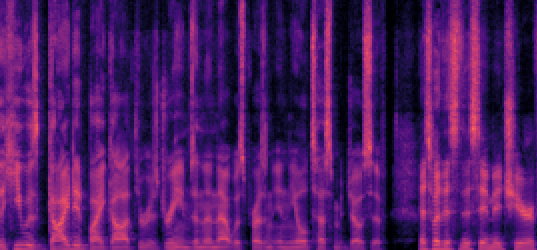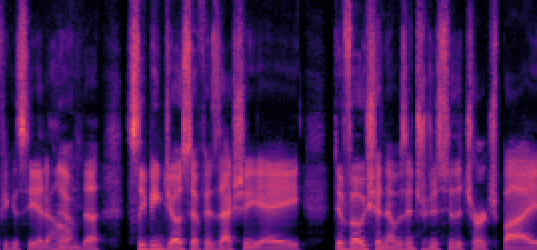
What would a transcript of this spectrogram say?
He was guided by God through his dreams, and then that was present in the Old Testament Joseph. That's why this this image here, if you can see it at home, the sleeping Joseph is actually a devotion that was introduced to the church by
